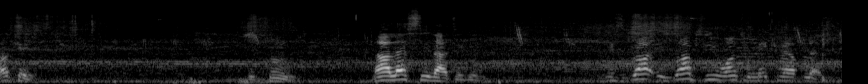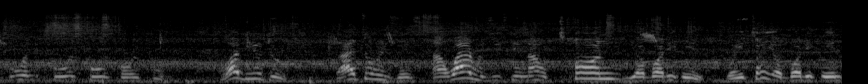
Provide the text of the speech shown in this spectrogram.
Okay. Mhm. Now let's see that again. It, gra it grabs you, want to make you helpless. Pull, pull, pull, pull, pull. What do you do? Try to resist, and while resisting, now turn your body in. When you turn your body in,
